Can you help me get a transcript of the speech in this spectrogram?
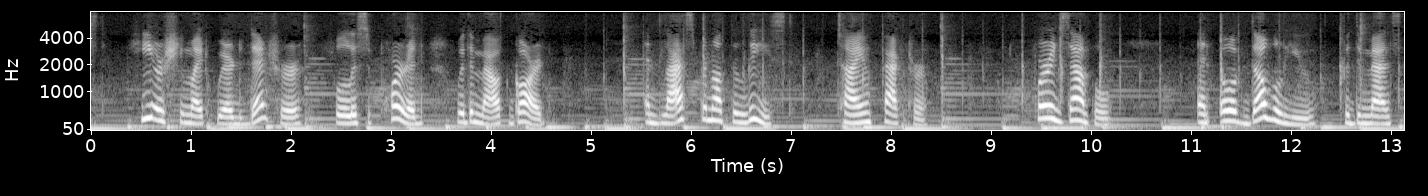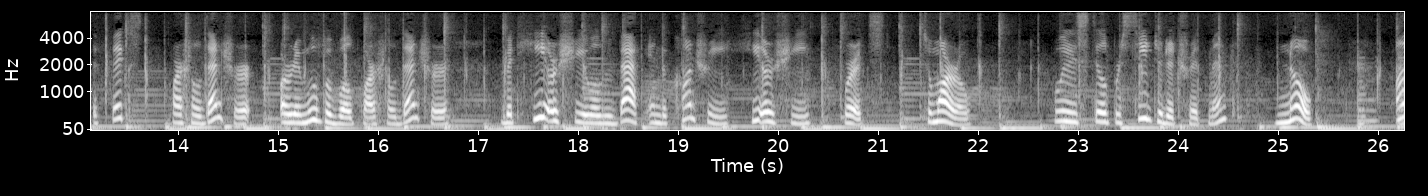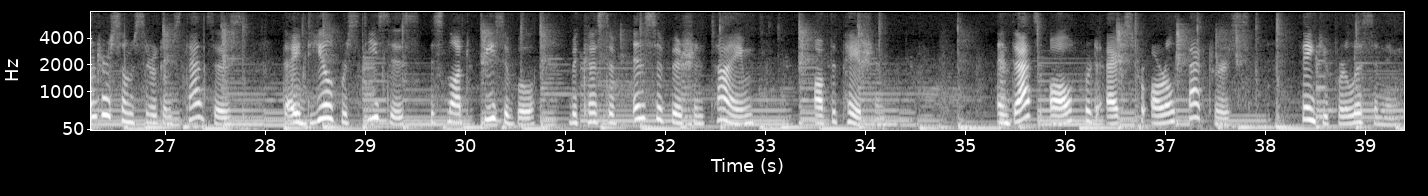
he or she might wear the denture fully supported with a mouth guard. And last but not the least, time factor. For example, an OFW who demands a fixed partial denture or removable partial denture, but he or she will be back in the country he or she works tomorrow. Will he still proceed to the treatment? No. Under some circumstances, the ideal prosthesis is not feasible because of insufficient time of the patient. And that's all for the extraoral factors. Thank you for listening.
